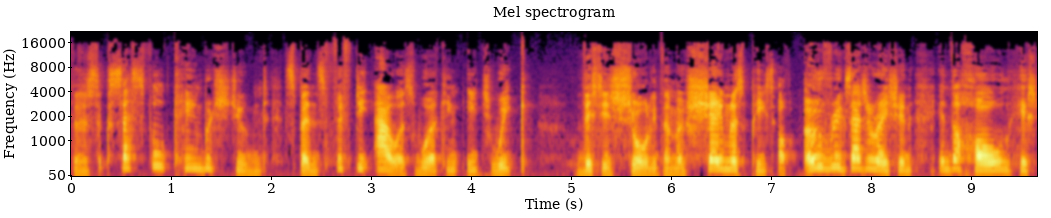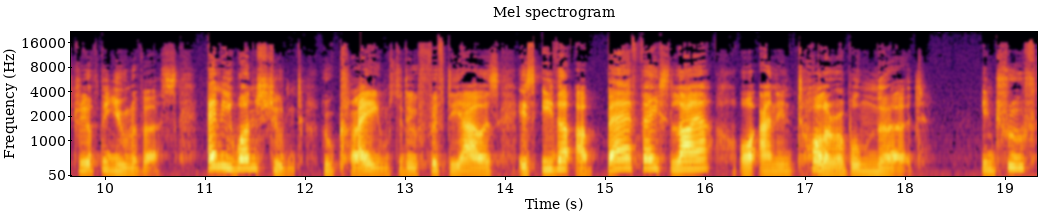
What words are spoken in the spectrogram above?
that a successful Cambridge student spends 50 hours working each week. This is surely the most shameless piece of over exaggeration in the whole history of the universe. Any one student who claims to do 50 hours is either a barefaced liar or an intolerable nerd. In truth,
